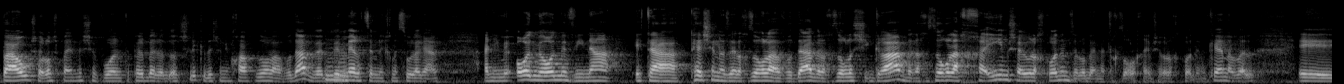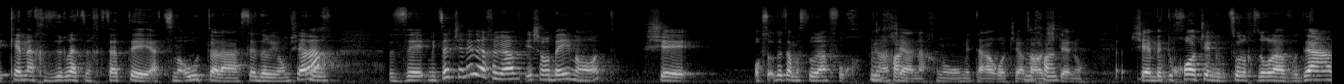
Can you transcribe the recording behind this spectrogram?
באו שלוש פעמים בשבוע לטפל בילדות שלי כדי שאני אוכל לחזור לעבודה, ובמרץ הם נכנסו לגן. אני מאוד מאוד מבינה את הפשן הזה לחזור לעבודה ולחזור לשגרה ולחזור לחיים שהיו לך קודם, זה לא באמת לחזור לחיים שהיו לך קודם, כן, אבל אה, כן להחזיר לעצמך קצת אה, עצמאות על הסדר יום שלך. כן. ומצד שני, דרך אגב, יש הרבה אימהות שעושות את המסלול ההפוך, נכון. מה שאנחנו מתארות שעבר נכון. שתינו. שהן בטוחות שהן ירצו לחזור לעבודה,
